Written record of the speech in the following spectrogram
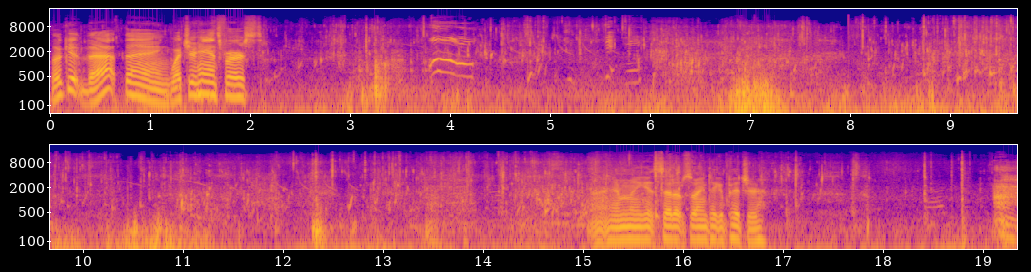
Look at that thing. Wet your hands first. I'm gonna get set up so I can take a picture.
